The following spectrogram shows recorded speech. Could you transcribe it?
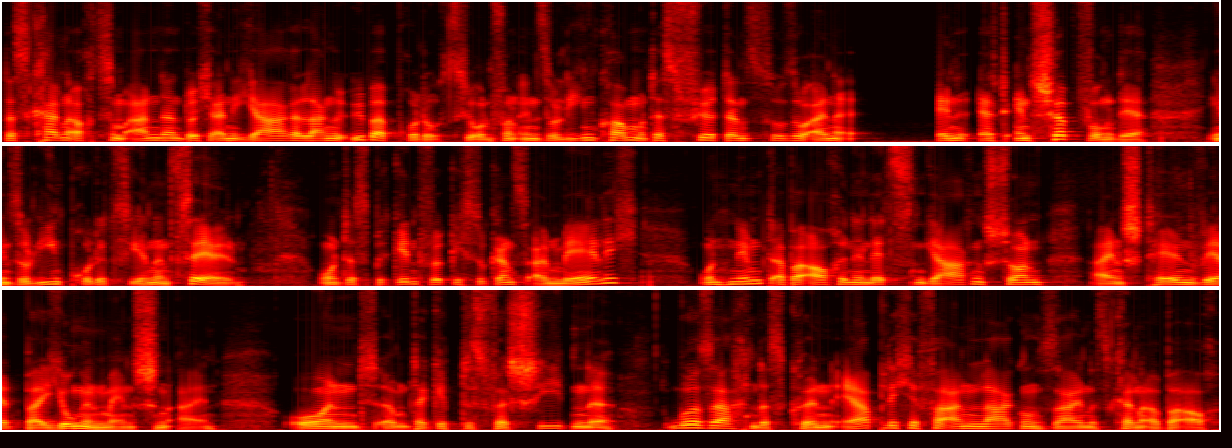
das kann auch zum anderen durch eine jahrelange Überproduktion von Insulin kommen und das führt dann zu so einer Entschöpfung der insulinproduzierenden Zellen. Und das beginnt wirklich so ganz allmählich und nimmt aber auch in den letzten Jahren schon einen Stellenwert bei jungen Menschen ein. Und ähm, da gibt es verschiedene Ursachen. Das können erbliche Veranlagungen sein, es kann aber auch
